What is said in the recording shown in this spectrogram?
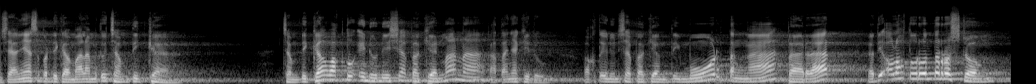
Misalnya sepertiga malam itu jam 3. Jam 3 waktu Indonesia bagian mana? Katanya gitu. Waktu Indonesia bagian timur, tengah, barat. Berarti Allah turun terus dong.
